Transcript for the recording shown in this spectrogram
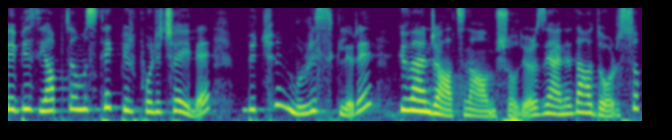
Ve biz yaptığımız tek bir poliçe ile bütün bu riskleri güvence altına almış oluyoruz. Yani daha doğrusu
